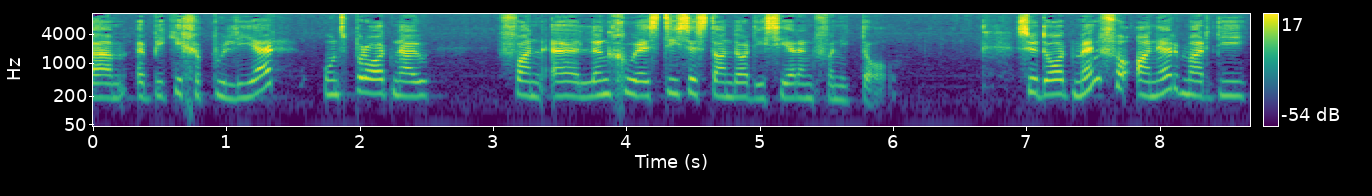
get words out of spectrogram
um 'n bietjie gepoleer. Ons praat nou van 'n linguistiese standaardisering van die taal. So daar het min verander, maar die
